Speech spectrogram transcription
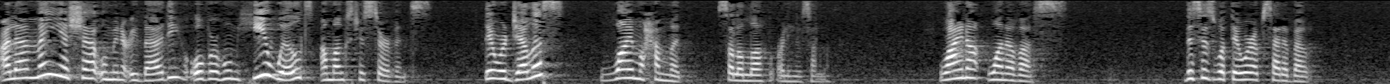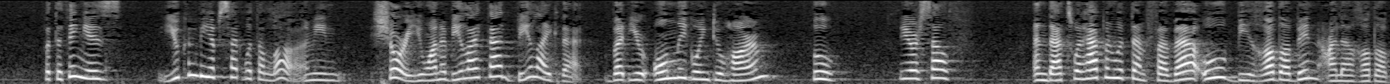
ala man yasha'u min ibadi, over whom He wills amongst His servants. They were jealous. Why Muhammad sallallahu alaihi wasallam? Why not one of us? This is what they were upset about. But the thing is, you can be upset with Allah. I mean, sure, you want to be like that? Be like that. But you're only going to harm who? Yourself. And that's what happened with them. فَبَاءُوا بِغَضَبٍ عَلَى غَضَبٍ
